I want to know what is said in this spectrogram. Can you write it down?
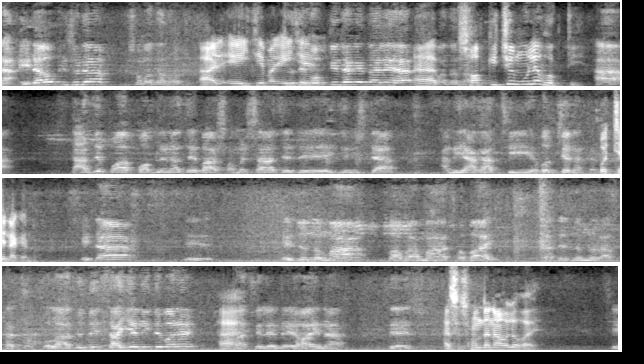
না এটাও কিছুটা সমাধান হবে। আর এই যে মানে এই যে ভক্তি থাকে তাহলে হ্যাঁ হ্যাঁ সমাধান সব কিছুর মূলে ভক্তি। হ্যাঁ। তার যে প্রবলেম আছে বা সমস্যা আছে যে এই জিনিসটা আমি আগাচ্ছি হচ্ছে না কেন? হচ্ছে না কেন? এটা এ- এর জন্য মা বাবা মা সবাই তাদের জন্য রাস্তা খোলা যদি চাইয়ে নিতে পারে হ্যাঁ। বা ছেলে মেয়ে হয় না সে হ্যাঁ সন্তান না হলেও হয়? সে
